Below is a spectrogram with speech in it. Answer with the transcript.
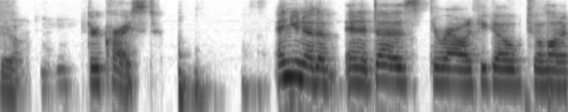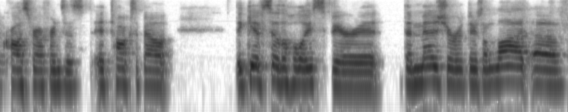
Yeah. through Christ. And you know, the and it does throughout, if you go to a lot of cross references, it talks about the gifts of the Holy Spirit, the measure. There's a lot of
